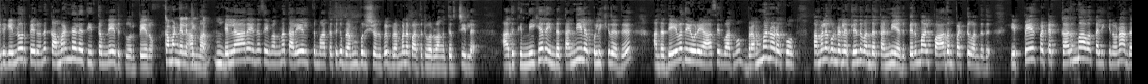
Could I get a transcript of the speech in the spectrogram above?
இதுக்கு இன்னொரு பேர் வந்து கமண்டல தீர்த்தம்னே இதுக்கு ஒரு பேரும். கமண்டல தீர்த்தம். எல்லாரும் என்ன செய்வாங்கன்னா தலையெழுத்து மாத்தத்துக்கு பிரம்மபுருஷர் போய் பிரம்மனை பார்த்துட்டு வருவாங்க திருச்சியில. அதுக்கு நிகர் இந்த தண்ணியில குளிக்கிறது அந்த தேவதையோடைய ஆசீர்வாதமும் பிரம்மனோட கமலகுண்டலத்திலேருந்து வந்த தண்ணி அது. பெருமாள் பாதம் பட்டு வந்தது. எப்பேற்பட்ட கர்மாவை கழிக்கணும்னா அந்த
